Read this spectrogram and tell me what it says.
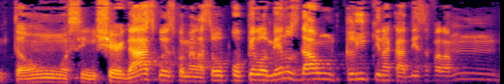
Então, assim, enxergar as coisas como elas são, ou, ou pelo menos dar um clique na cabeça e falar: hum,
